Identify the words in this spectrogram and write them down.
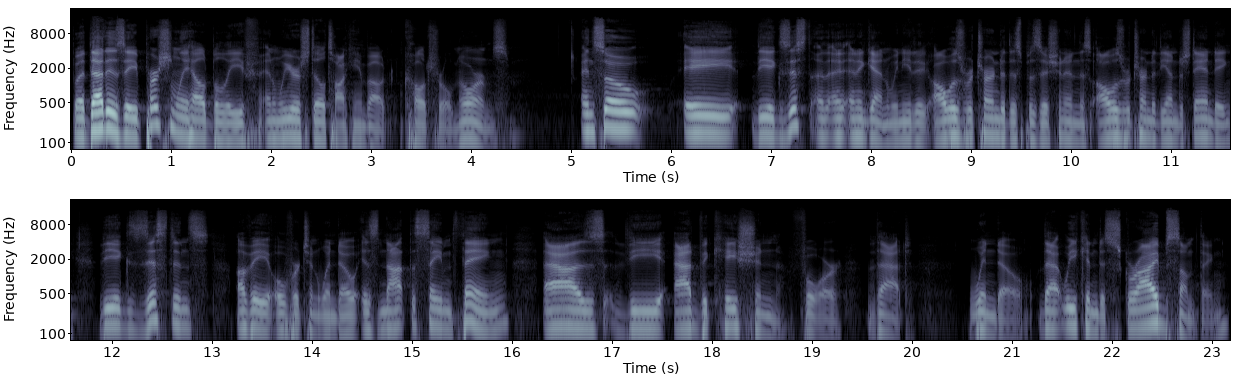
But that is a personally held belief, and we are still talking about cultural norms. And so a the exist and, and again we need to always return to this position and this always return to the understanding the existence of a Overton window is not the same thing as the advocation for that window that we can describe something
